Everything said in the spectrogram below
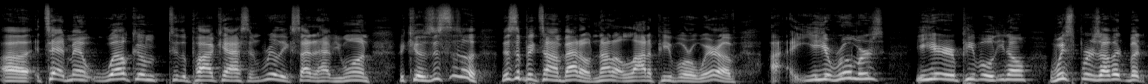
Uh, Ted, man, welcome to the podcast, and really excited to have you on because this is a this is a big time battle. Not a lot of people are aware of. Uh, you hear rumors, you hear people, you know, whispers of it, but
